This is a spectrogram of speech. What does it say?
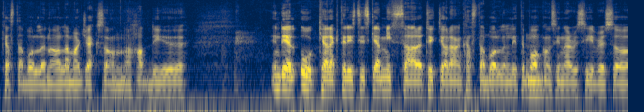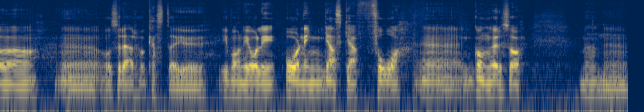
kasta bollen och Lamar Jackson hade ju en del okaraktäristiska missar tyckte jag. Där han kastade bollen lite Mm. bakom sina receivers och, eh, och sådär. Och kastade ju i vanlig ordning, ganska få eh, gånger så. Men eh,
